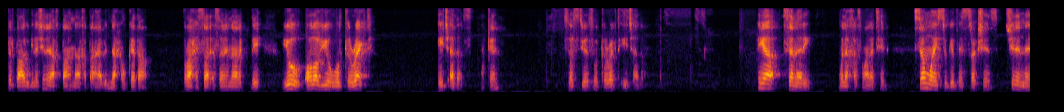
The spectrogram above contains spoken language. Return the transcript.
كل طالب يقول له شنو الأخطاء هنا؟ خطأها بالنحو وكذا. راح يصير هنا دي you all of you will correct each others okay so students will correct each other هي summary ملخص مالتهن some ways to give instructions شنو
